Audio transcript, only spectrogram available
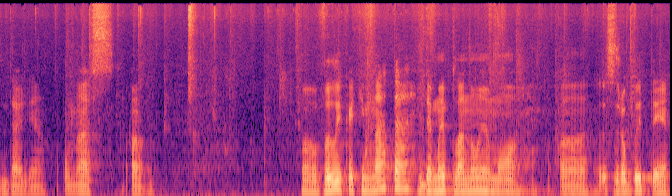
далі у нас велика кімната, де ми плануємо зробити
